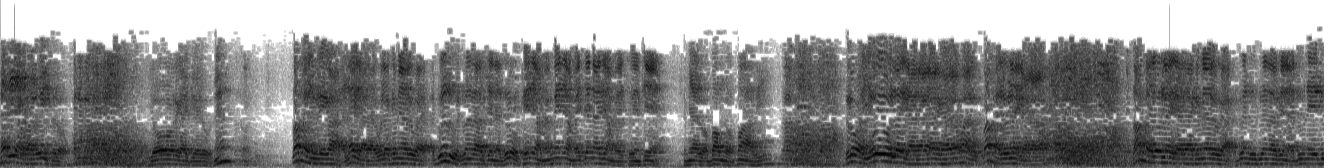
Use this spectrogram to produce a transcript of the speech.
နတ်ရပါလို့ဆိုတော့ ရောတကကြွယ်တော့နော်သတ်မဲ့လူတွေကလိုက်လာတာကိုလည်းခင်ဗျားတို့ကအတွင်းလူအတွင်းသားဖြစ်နေသူတို့ခင်းရမယ်မင်းရမယ်ကျင့်နာကြမယ်ဆိုရင်ဖြင့်ခင်ဗျားတို့အပေါင်းတော့မှားပြီသူတို့ကရိုးရိုးလိုက်လာတာလားဒကာရမတို့သတ်မဲ့လို့လိုက်လာတာသတ်မဲ့လို့လိုက်လာတာခင်ဗျားတို့ကအတွင်းလူအတွင်းသားဖြစ်နေအတူနေအတူ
